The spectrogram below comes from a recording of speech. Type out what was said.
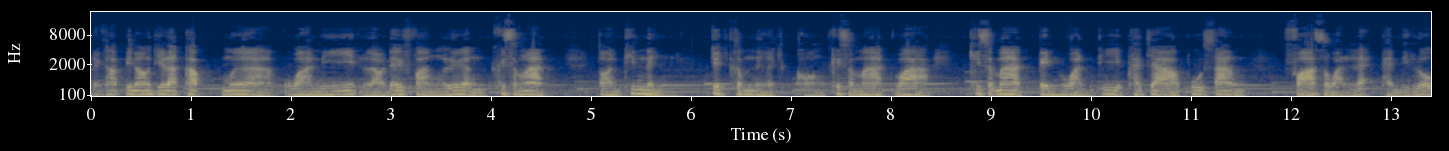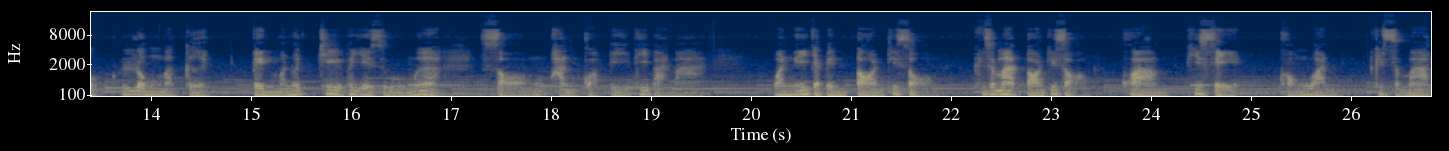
ัสดีครับพี่น้องที่รักครับเมื่อวานนี้เราได้ฟังเรื่องคริสต์มาสตอนที่หนึ่งจุดกำเนิดของคริสต์มาสว่าคริสต์มาสเป็นวันที่พระเจ้าผู้สร้างฟ้าสวรรค์และแผ่นดินโลกลงมาเกิด เป็นมนุษย์ชื่อพระเยซูเมื่อ 2,000 กว่าปีที่ผ่านมา วันนี้จะเป็นตอนที่สองคริสต์มาสตอนที่สองความพิเศษของวันคริสต์มาส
